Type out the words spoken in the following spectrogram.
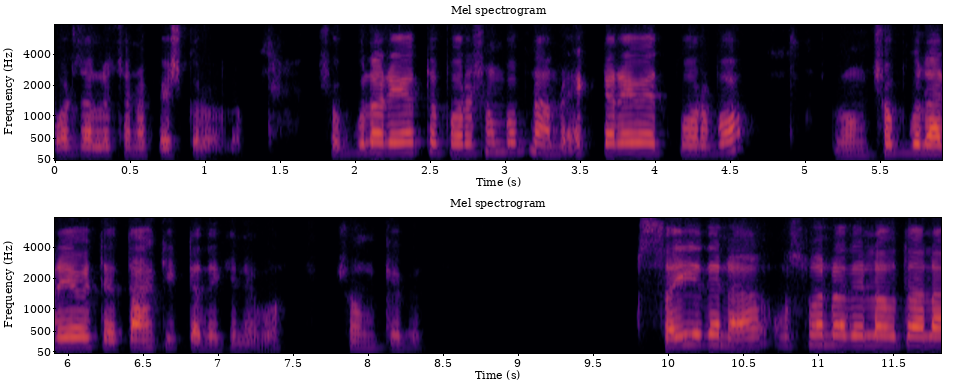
পর্যালোচনা পেশ করা হলো। সবগুলা রেওয়ায়েত তো পড়া সম্ভব না। আমরা একটা রেওয়ায়েত পড়ব এবং সবগুলা রেওয়ায়েতের তাহকিকটা দেখে নেব সংক্ষেপে। সাইয়্যিদানা উসমান রাদিয়াল্লাহু তাআলা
